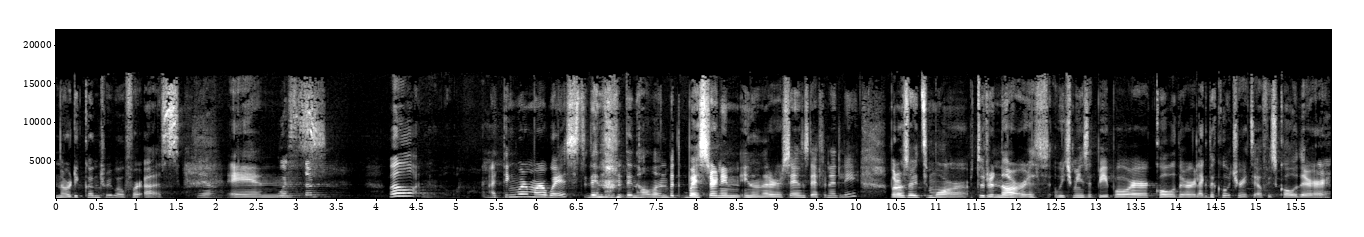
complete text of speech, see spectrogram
Nordic country, well, for us, Yeah. and Western. Well, I think we're more west than than Holland, but western in in another sense, definitely. But also, it's more to the north, which means that people are colder. Like the culture itself is colder.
